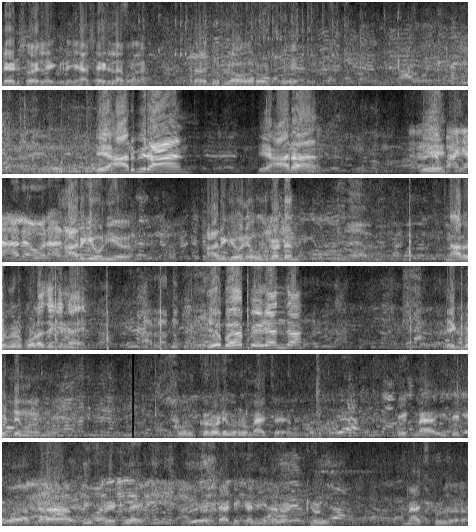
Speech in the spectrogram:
रेड सॉईल आहे इकडे. ह्या साईडला बघा. आता धुरळा वगैरे उडतोय. हे हार बी रान. हे हार आण. ए हार घेऊन ये. हार घेऊन ये उद्घाटन. नारळ बिरळ फोडायचे की नाही? हे भया पेड्यान एक एक गुड्डे मला मग सोलकरवाडीबरोबर मॅच आहे. एक मॅ इथे तो आपल्याला पिच आहे तर त्या ठिकाणी जरा खेळू. मॅच खेळू जरा.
